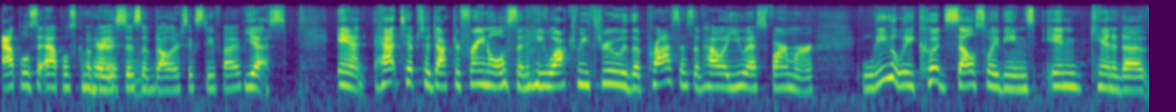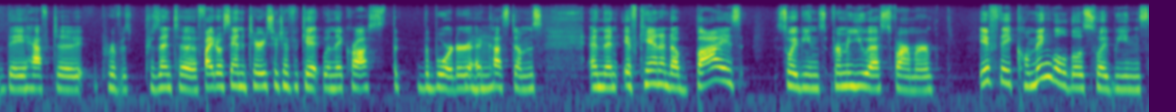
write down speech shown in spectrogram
apples to apples comparison. A basis of $1.65? Yes. And hat tip to Dr. Frayne Olson. He walked me through the process of how a U.S. farmer legally could sell soybeans in Canada. They have to pre- present a phytosanitary certificate when they cross the, the border at mm-hmm. customs. And then if Canada buys soybeans from a U.S. farmer, if they commingle those soybeans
